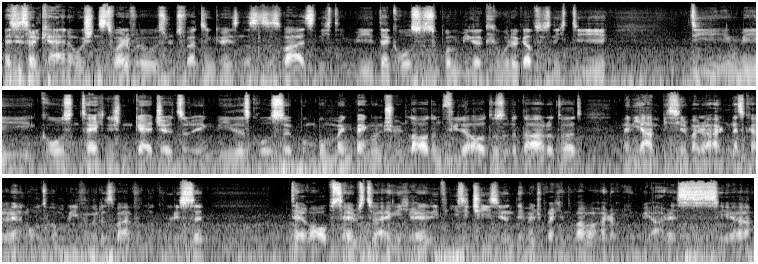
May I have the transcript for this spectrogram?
Es ist halt kein Oceans 12 oder Oceans 13 gewesen. Das, das war jetzt nicht irgendwie der große super mega Clou. Da gab es jetzt nicht die, die irgendwie großen technischen Gadgets oder irgendwie das große Bum Bum Bang Bang und schön laut und viele Autos oder da oder dort. Ich meine, ja, ein bisschen, weil da halt NASCAR-Rennen rundherum lief, aber das war einfach nur Kulisse. Der Raub selbst war eigentlich relativ easy cheesy und dementsprechend war aber halt auch irgendwie alles sehr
